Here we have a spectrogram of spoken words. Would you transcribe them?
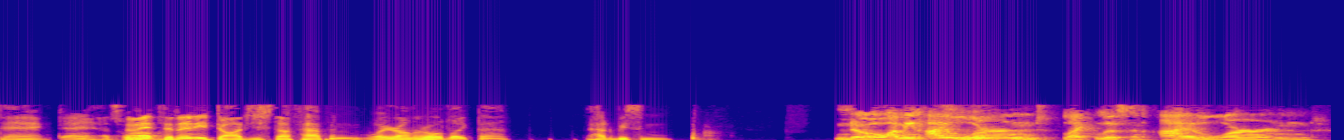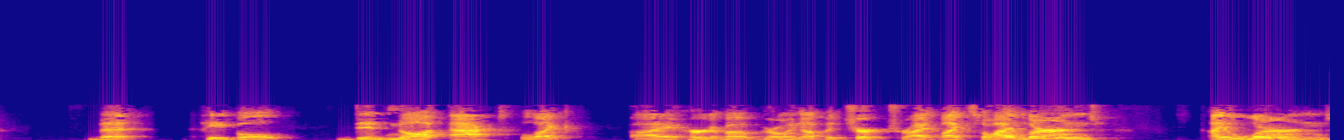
Dang. Dang, that's Did any, did any dodgy stuff happen while you're on the road like that? There had to be some. No, I mean, I learned, like, listen, I learned that people did not act like I heard about growing up in church, right? Like, so I learned, I learned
